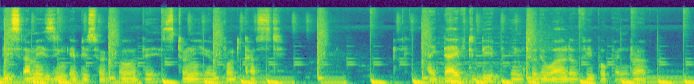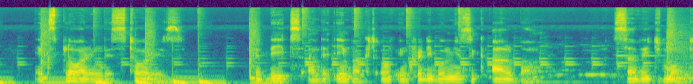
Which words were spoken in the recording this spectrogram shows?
this amazing episode of the Stony Hill podcast. I dived deep into the world of hip hop and rap, exploring the stories, the beats, and the impact of incredible music album Savage Mode.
